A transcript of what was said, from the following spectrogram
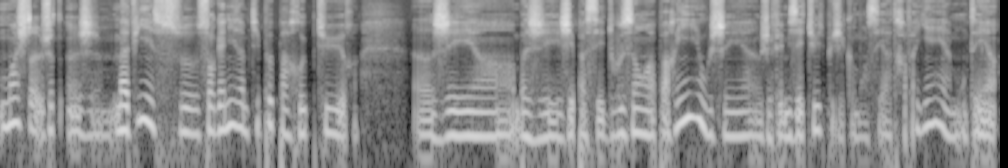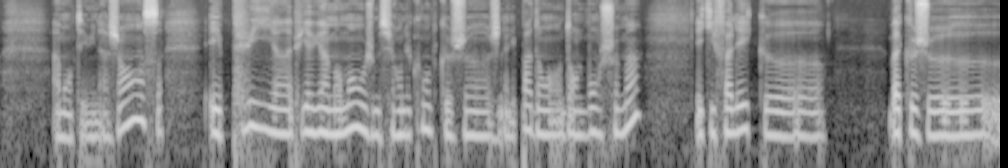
moi, je, je, je, ma vie s'organise un petit peu par rupture. Euh, j'ai euh, bah, passé 12 ans à Paris où j'ai fait mes études, puis j'ai commencé à travailler, à monter, à monter une agence. Et puis, euh, puis il y a eu un moment où je me suis rendu compte que je, n'allais pas dans, le bon chemin et qu'il fallait que, bah, que, je,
